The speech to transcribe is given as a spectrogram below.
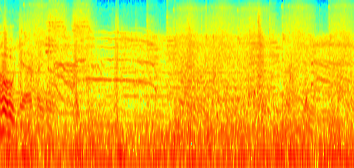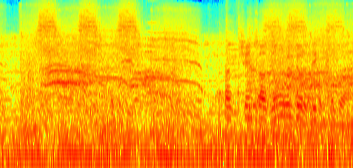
Oh yeah, that's how you do it. Sometimes the chainsaw's the only way to go to take people out.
